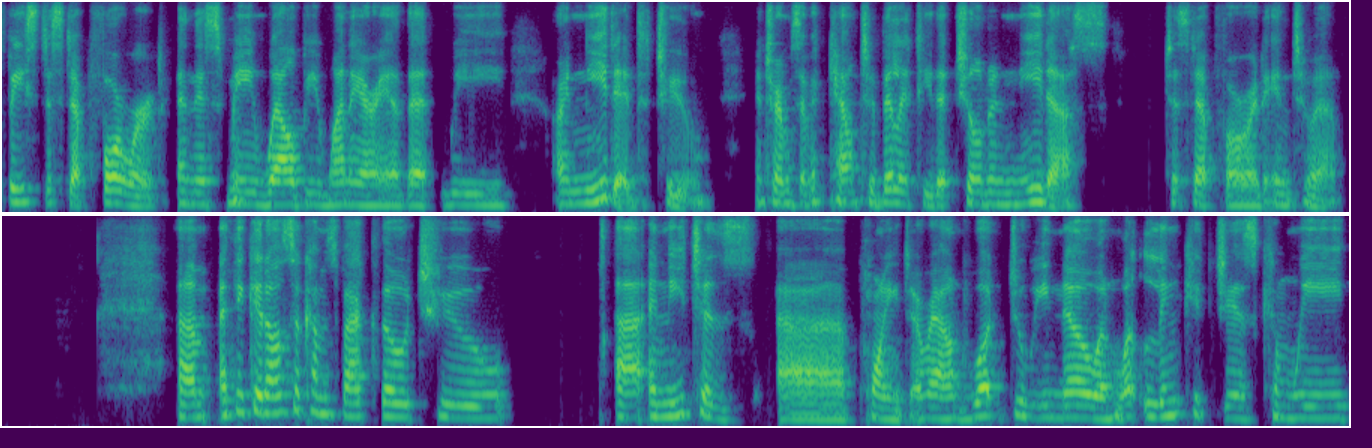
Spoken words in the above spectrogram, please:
space to step forward and this may well be one area that we are needed to in terms of accountability that children need us to step forward into it. Um, I think it also comes back though to uh, Anita's uh, point around what do we know and what linkages can we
